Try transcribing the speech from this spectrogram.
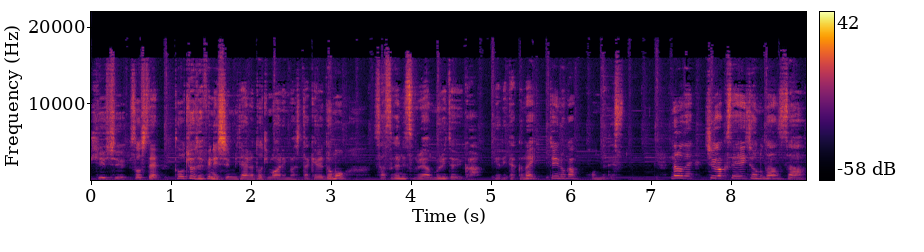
九州、そして東京でフィニッシュみたいな時もありましたけれども、さすがにそれは無理というか、やりたくないというのが本音です。なので、中学生以上のダンサ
